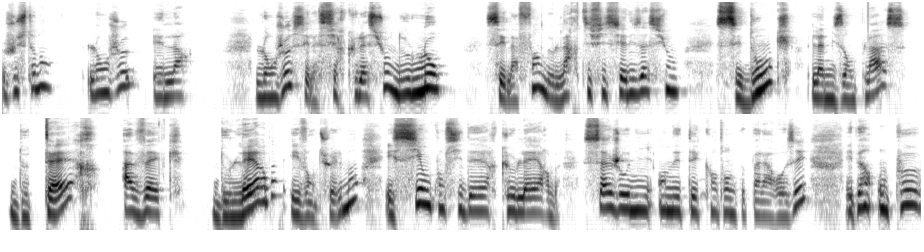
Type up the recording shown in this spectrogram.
justement, l'enjeu est là. L'enjeu, c'est la circulation de l'eau, c'est la fin de l'artificialisation, c'est donc la mise en place de terres avec de l'herbe éventuellement, et si on considère que l'herbe s'ajaunit en été quand on ne peut pas l'arroser, eh bien on peut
